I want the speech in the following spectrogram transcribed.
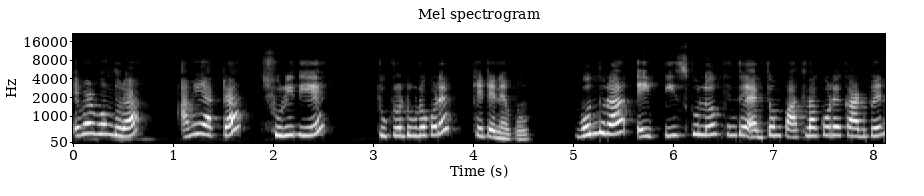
এবার বন্ধুরা, আমি একটা ছুরি দিয়ে টুকরো টুকরো করে কেটে নেব। বন্ধুরা, এই পিসগুলো কিন্তু একদম পাতলা করে কাটবেন,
